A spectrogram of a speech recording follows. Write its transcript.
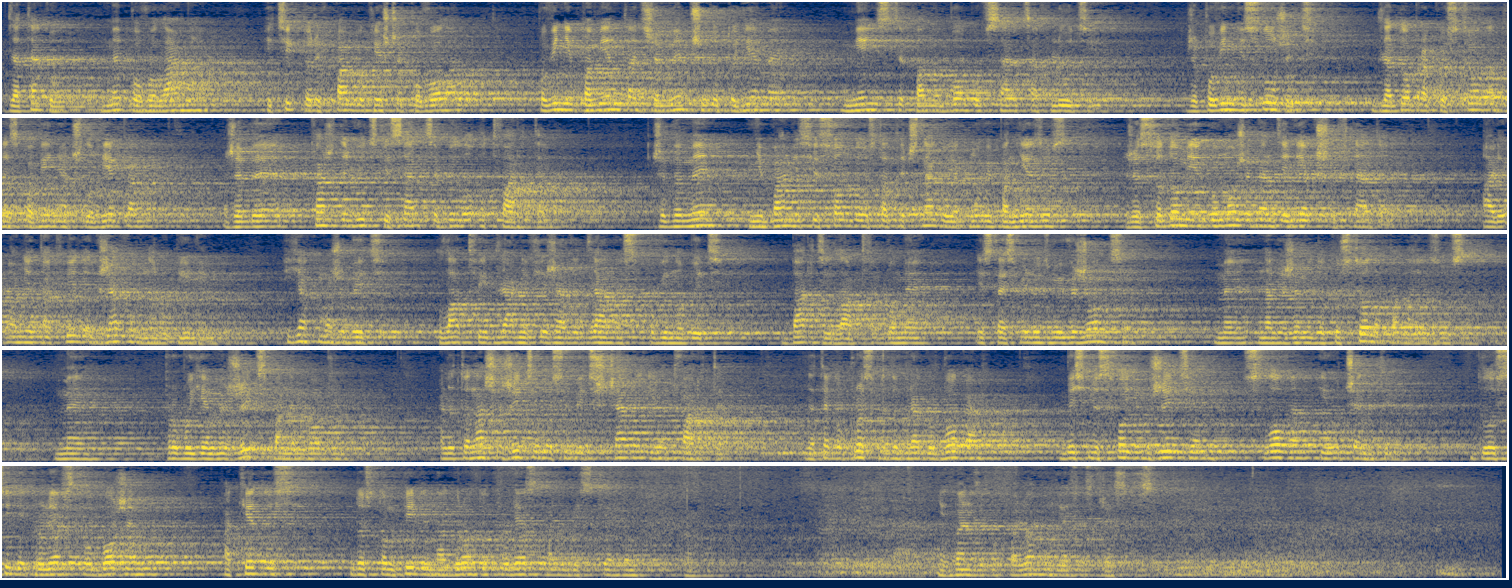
Dlatego my powołani i ci, których Pan Bóg jeszcze powoła, powinni pamiętać, że my przygotujemy miejsce Panu Bogu w sercach ludzi, że powinni służyć dla dobra Kościoła, dla zbawienia człowieka, żeby każde ludzkie serce było otwarte, żeby my nie bali się sądu ostatecznego, jak mówi Pan Jezus, że Sodomie i Gomorze będzie lepszy wtedy, ale oni tak wiele grzechów narobili. I jak może być? Łatwiej dla nich, jeżeli dla nas powinno być bardziej łatwe, bo my jesteśmy ludźmi wierzącymi, my należymy do Kościoła Pana Jezusa, my próbujemy żyć z Panem Bogiem, ale to nasze życie musi być szczere i otwarte. Dlatego prośmy dobrego Boga, byśmy swoim życiem, słowem i uczynkiem głosili Królestwo Boże, a kiedyś dostąpili nagrody Królestwa Niebieskiego. Niech będzie pochwalony Jezus Chrystus.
